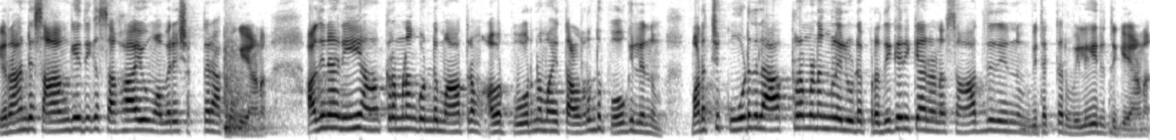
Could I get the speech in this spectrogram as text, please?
ഇറാന്റെ സാങ്കേതിക സഹായവും അവരെ ശക്തരാക്കുകയാണ്. അതിനാൽ ഈ ആക്രമണം കൊണ്ട് മാത്രം അവർ പൂർണമായി തളർന്നു പോകില്ലെന്നും മറിച്ച് കൂടുതൽ ആക്രമണങ്ങളിലൂടെ പ്രതികരിക്കാനാണ് സാധ്യതയെന്നും വിദഗ്ധർ വിലയിരുത്തുകയാണ്.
